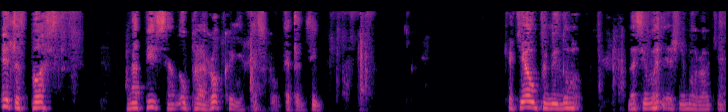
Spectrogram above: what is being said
Этот пост написан у пророка Ехеску, этот день. Как я упомянул на сегодняшнем уроке,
